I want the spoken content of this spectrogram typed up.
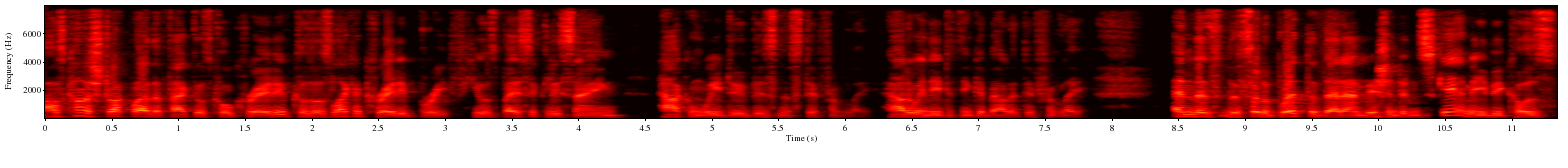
I was kind of struck by the fact it was called creative because it was like a creative brief. He was basically saying, how can we do business differently? How do we need to think about it differently? And the, sort of breadth of that ambition didn't scare me because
